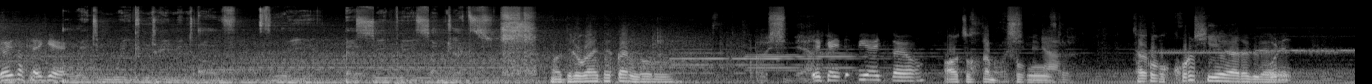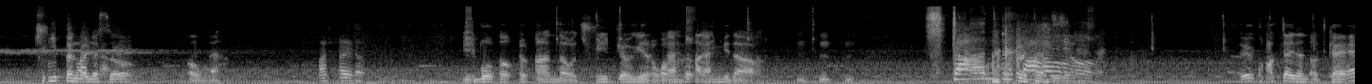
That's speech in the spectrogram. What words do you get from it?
여기서 대기해. 어디로 가야 될까요 고시네아르 이 게이트 위에 있어요 아 저 사람 무서워 자꾸 뭐 코르시에라 우리 그래 중이병 걸렸어 어 뭐야 왔어요 일본어 안 한다고 중이병이라고 하는 건 아닙니다. 스탄드 파워. 여기 과학자 있는데 어떡해?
